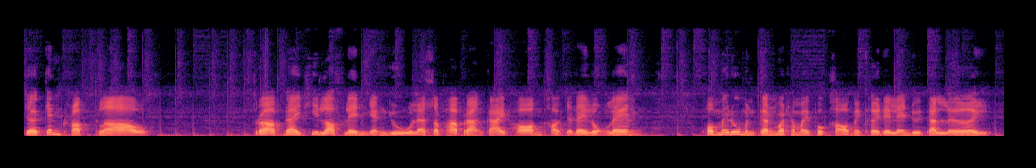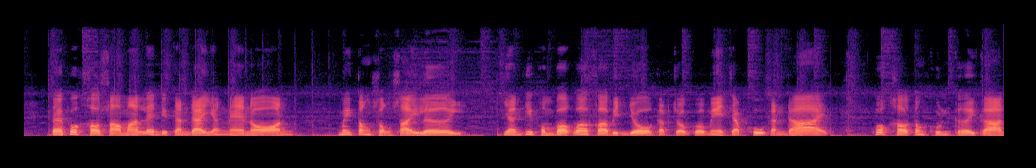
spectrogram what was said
เจอเกนครอปกล่าวตราบใดที่ลอฟเลนยังอยู่และสภาพร่างกายพร้อมเขาจะได้ลงเล่น ผมไม่รู้เหมือนกันว่าทำไมพวกเขาไม่เคยได้เล่นด้วยกันเลย แต่พวกเขาสามารถเล่นด้วยกันได้อย่างแน่นอน ไม่ต้องสงสัยเลย อย่างที่ผมบอกว่าฟาบินโยกับโจโกเมสจับคู่กันได้ พวกเขาต้องคุ้นเคยกัน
